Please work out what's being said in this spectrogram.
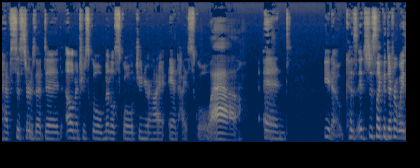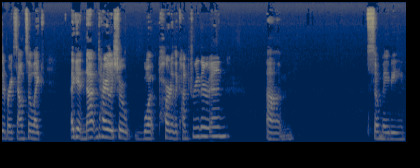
have sisters that did elementary school, middle school, junior high, and high school. Wow. And, you know, because it's just like the different ways it breaks down. So, like, again, not entirely sure what part of the country they're in. Um, so maybe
